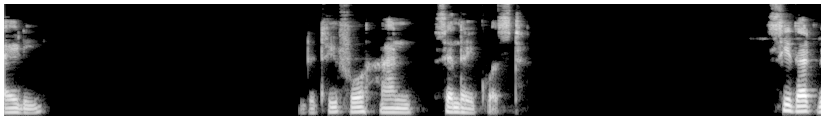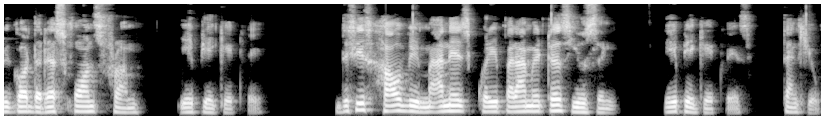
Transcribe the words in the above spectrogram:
id three four and send the request. See that we got the response from API gateway. This is how we manage query parameters using API gateways. Thank you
